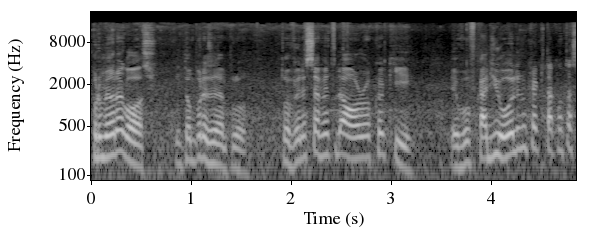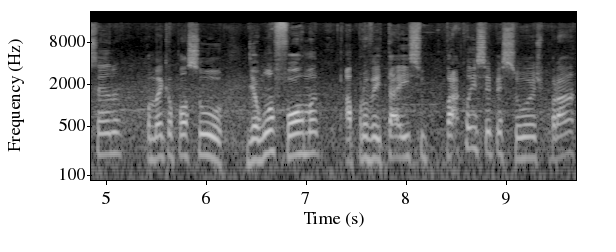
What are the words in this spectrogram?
para o meu negócio. Então, por exemplo, estou vendo esse evento da Oracle aqui eu vou ficar de olho no que é está acontecendo, como é que eu posso, de alguma forma, aproveitar isso para conhecer pessoas, para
